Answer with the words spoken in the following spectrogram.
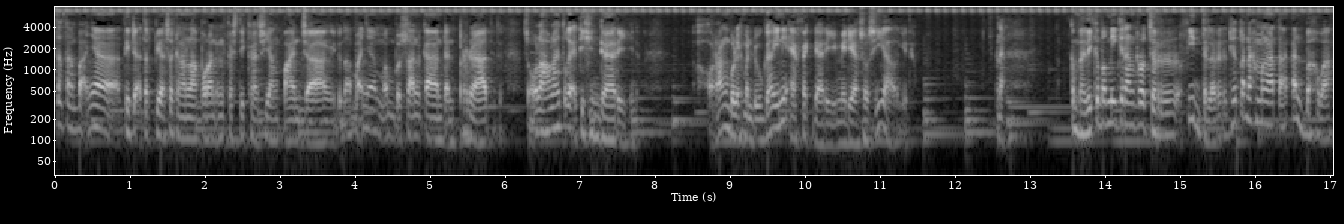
kita tampaknya tidak terbiasa dengan laporan investigasi yang panjang itu tampaknya membosankan dan berat gitu. seolah-olah itu kayak dihindari gitu. orang boleh menduga ini efek dari media sosial gitu nah kembali ke pemikiran Roger Federer dia pernah mengatakan bahwa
